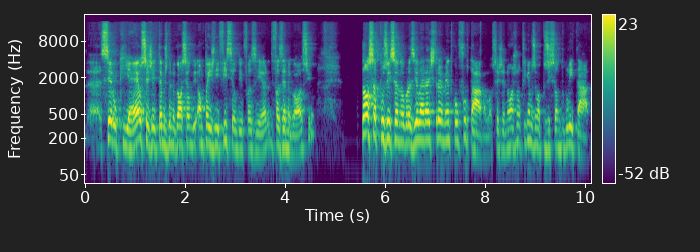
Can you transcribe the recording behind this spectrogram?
uh, ser o que é, ou seja, em termos de negócio é um, é país difícil de fazer, de fazer negócio. Nossa posição no Brasil era extremamente confortável, ou seja, nós não tínhamos uma posição debilitada.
